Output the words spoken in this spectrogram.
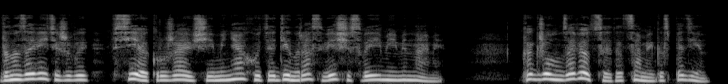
Да назовите же вы все окружающие меня хоть один раз вещи своими именами. Как же он зовется, этот самый господин?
